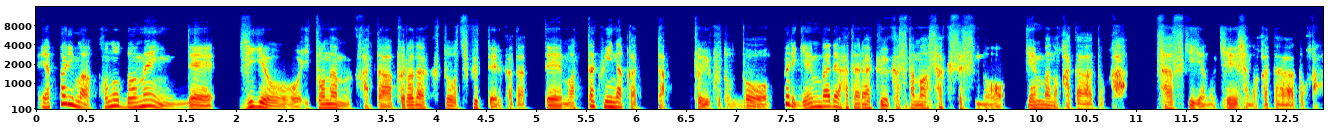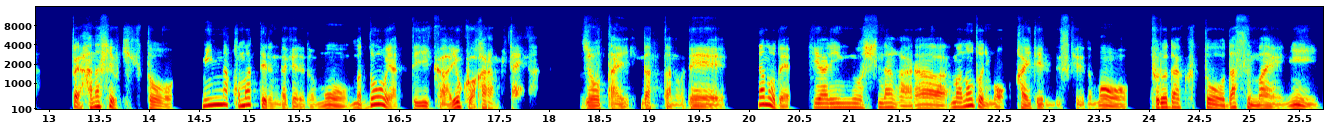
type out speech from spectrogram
やっぱりまあ、このドメインで事業を営む方、プロダクトを作っている方って全くいなかったということと、うんやっぱり現場で働くカスタマーサクセスの現場の方とか、サース企業の経営者の方とか、やっぱり話を聞くと、みんな困ってるんだけれども、まあ、どうやっていいかよくわからんみたいな状態だったので、なので、ヒアリングをしながら、まあ、ノートにも書いているんですけれども、プロダクトを出す前に、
